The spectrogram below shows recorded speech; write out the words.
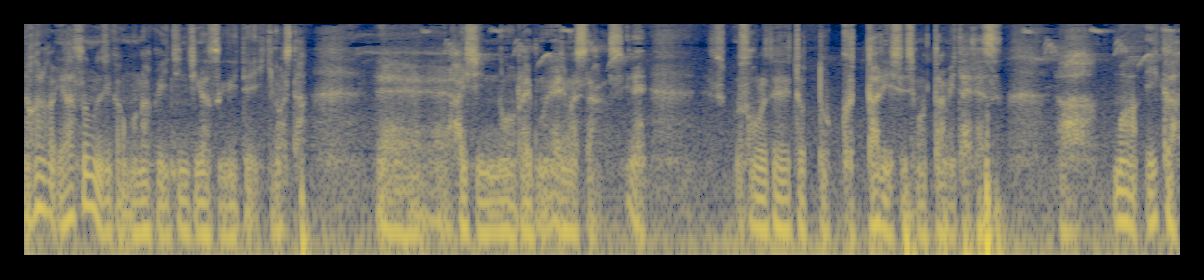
なかなか休む時間もなく一日が過ぎていきました、えー、配信のライブもやりましたしね。それでちょっとぐったりしてしまったみたいです。あまあいいか。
